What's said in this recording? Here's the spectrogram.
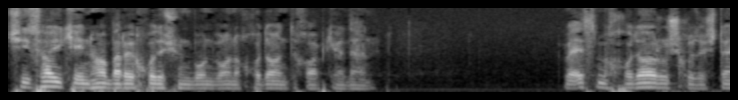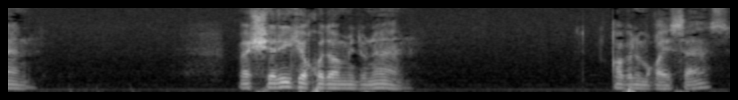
چیزهایی که اینها برای خودشون به عنوان خدا انتخاب کردن و اسم خدا روش گذاشتن و شریک خدا می‌دونن قابل مقایسه است؟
